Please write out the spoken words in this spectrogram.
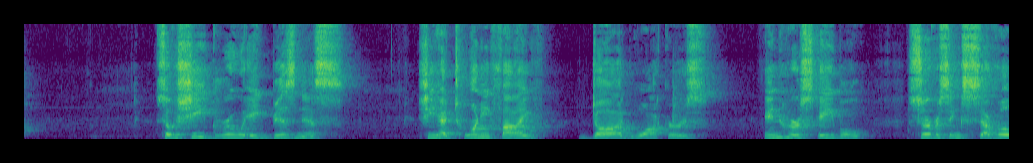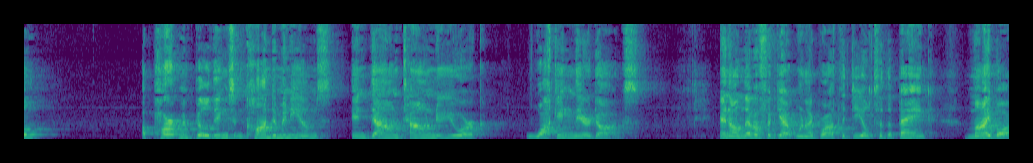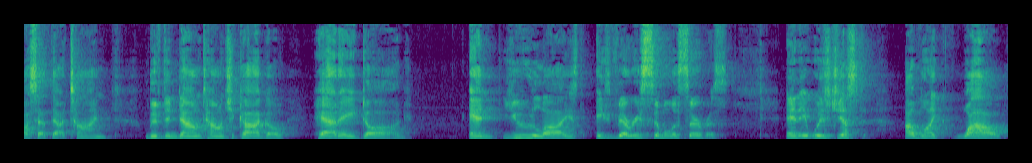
So she grew a business. She had 25 dog walkers in her stable servicing several apartment buildings and condominiums in downtown New York walking their dogs. And I'll never forget when I brought the deal to the bank, my boss at that time lived in downtown Chicago, had a dog, and utilized a very similar service. And it was just, I'm like, wow,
